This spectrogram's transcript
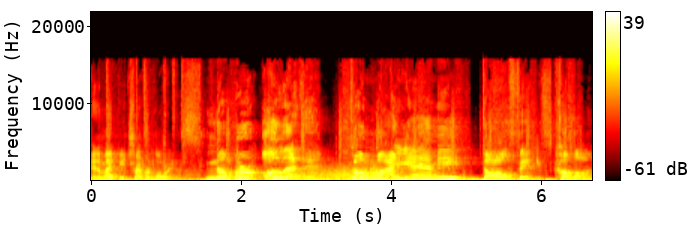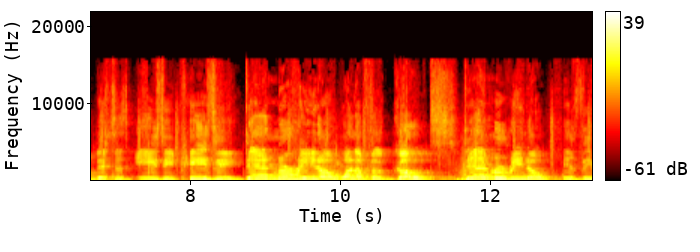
and it might be Trevor Lawrence. Number 11, the Miami Dolphins. Come on, this is easy peasy. Dan Marino, one of the GOATs. Dan Marino is the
